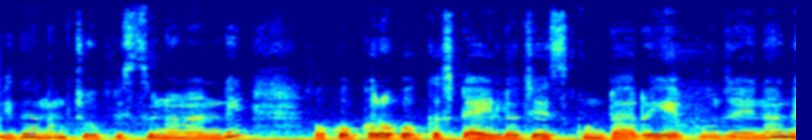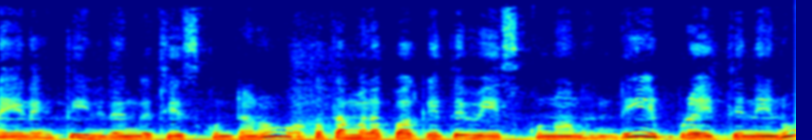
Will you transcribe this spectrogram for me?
విధానం చూపిస్తున్నానండి. ఒక్కొక్కరు ఒక్కొక్క స్టైల్లో చేసుకుంటారు. ఏ పూజ అయినా నేనైతే ఈ విధంగా చేసుకుంటాను. ఒక తమలపాకు అయితే వేసుకున్నానండి. ఇప్పుడైతే నేను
